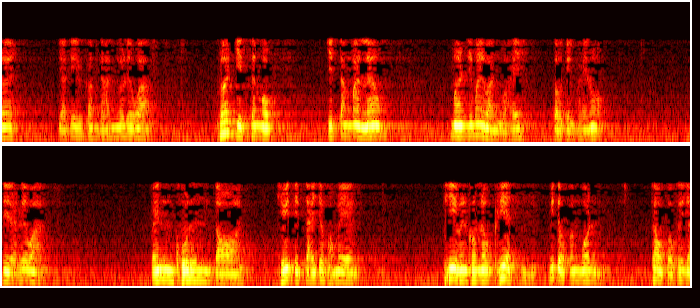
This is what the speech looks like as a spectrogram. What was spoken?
เลย อย่างที่กรรมฐานเขาเรียกว่า เพราะจิตสงบ จิตตั้งมั่นแล้ว มันจะไม่หวั่นไหวต่อสิ่งภายนอกนี่เรียกว่า เป็นคุณต่อชีวิตจิตใจเจ้าของเอง ที่เป็นคนเราเครียดมิตกกังวลเจ้าตกเสียใจ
